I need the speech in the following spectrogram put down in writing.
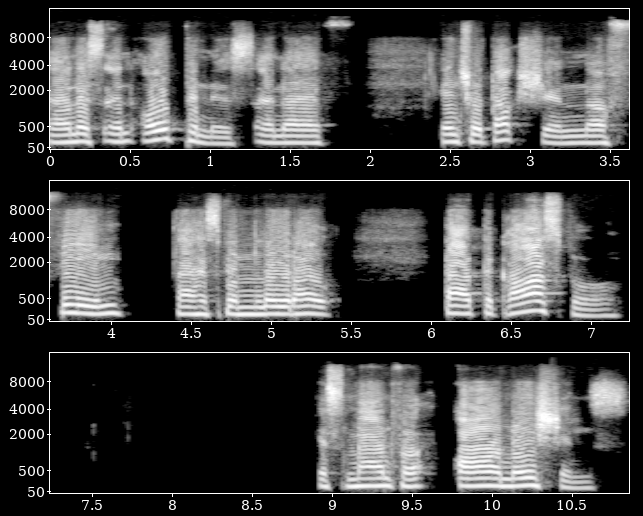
and it's an openness and an introduction of theme that has been laid out that the gospel is meant for all nations,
